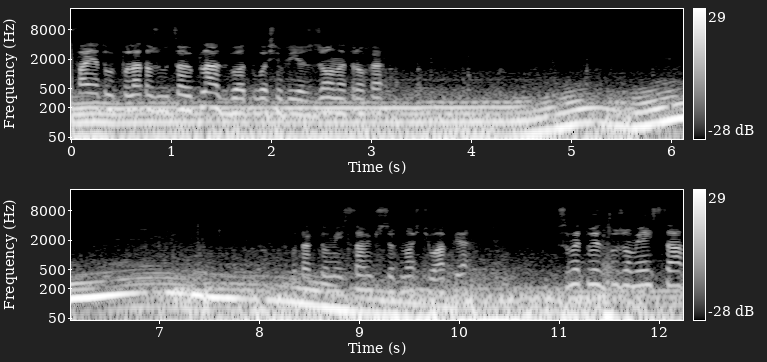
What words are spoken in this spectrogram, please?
No fajnie by polatał, żeby cały plac był, a tu właśnie wyjeżdżone trochę. Bo tak to miejscami przyczepności łapie. W sumie tu jest dużo miejsca.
